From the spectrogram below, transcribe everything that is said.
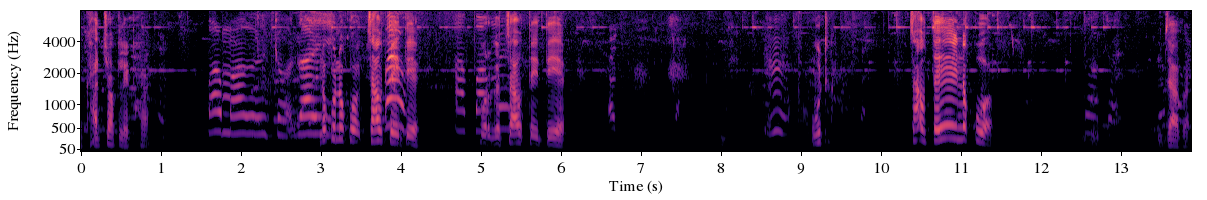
खा चॉकलेट खा. नको नको चावतंय ते. पोरग चावतंय ते. उठ. चावतंय नको. जा बर.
